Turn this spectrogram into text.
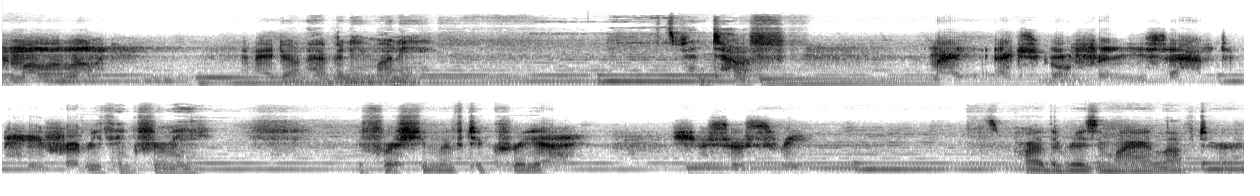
I'm all alone, and I don't have any money. It's been tough. My ex girlfriend used to have to pay for everything for me before she moved to Korea. She was so sweet. It's part of the reason why I loved her.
